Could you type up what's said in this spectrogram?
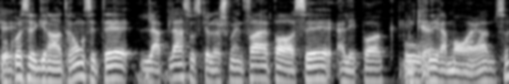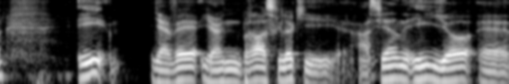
Pourquoi c'est le Grand Tronc? C'était la place où ce que le chemin de fer passait à l'époque pour venir à Montréal, tout ça. Et il y avait, il y a une brasserie là qui est ancienne et il y a euh,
